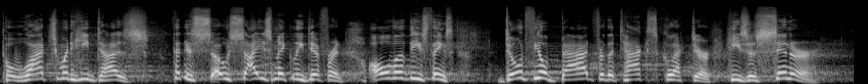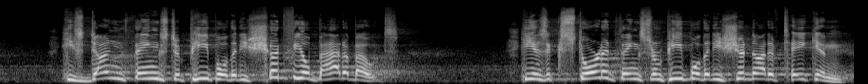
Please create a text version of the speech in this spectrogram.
But watch what he does. That is so seismically different. All of these things. Don't feel bad for the tax collector. He's a sinner. He's done things to people that he should feel bad about. He has extorted things from people that he should not have taken.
